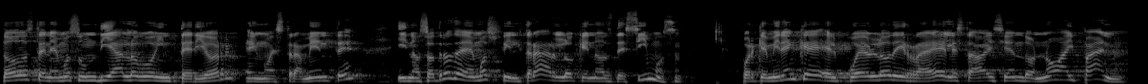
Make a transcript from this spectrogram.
Todos tenemos un diálogo interior en nuestra mente y nosotros debemos filtrar lo que nos decimos. Porque miren que el pueblo de Israel estaba diciendo, no hay pan.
